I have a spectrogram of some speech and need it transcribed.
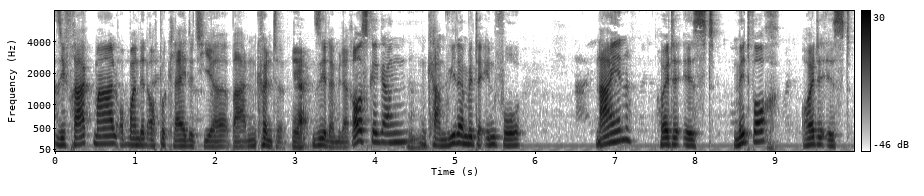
sie fragt mal, ob man denn auch bekleidet hier baden könnte. Ja. Sie ist dann wieder rausgegangen und kam wieder mit der Info, nein, heute ist Mittwoch, heute ist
